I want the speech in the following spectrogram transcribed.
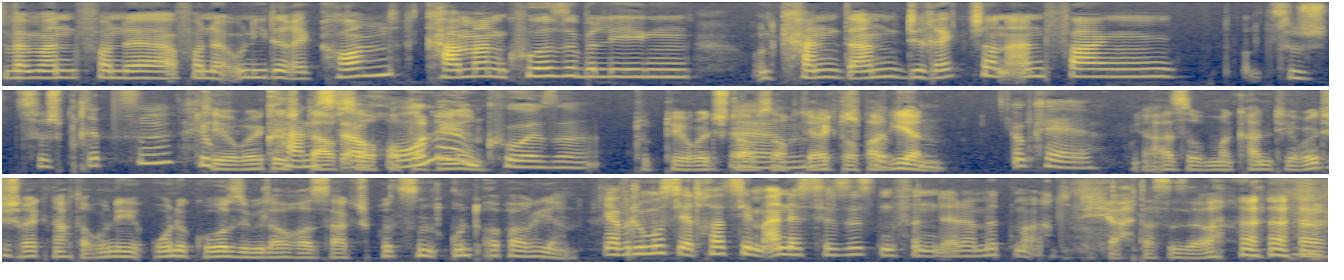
Wenn man von der, von der Uni direkt kommt, kann man Kurse belegen und kann dann direkt schon anfangen zu, zu spritzen. Du Theoretisch kannst darfst du auch auch ohne operieren. Kurse. Du, theoretisch darfst du auch Ähm, direkt spritzen. operieren. Okay. Ja, also man kann theoretisch direkt nach der Uni ohne Kurse, wie Laura sagt, spritzen und operieren. Ja, aber du musst ja trotzdem einen Anästhesisten finden, der da mitmacht. Ja, das ist ja.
